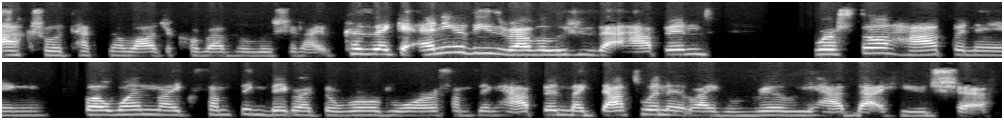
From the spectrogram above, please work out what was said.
actual technological revolution I because like any of these revolutions that happened were still happening but when like something big like the world war or something happened like that's when it like really had that huge shift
